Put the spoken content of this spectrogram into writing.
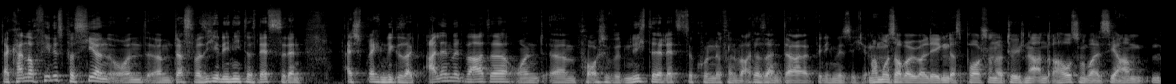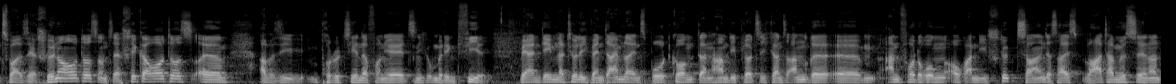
da kann noch vieles passieren und ähm, das war sicherlich nicht das Letzte, denn es sprechen, wie gesagt, alle mit Warta und ähm, Porsche wird nicht der letzte Kunde von Warta sein, da bin ich mir sicher. Man muss aber überlegen, dass Porsche natürlich eine andere Hausnummer ist. Sie haben zwar sehr schöne Autos und sehr schicke Autos, äh, aber sie produzieren davon ja jetzt nicht unbedingt viel. Während dem natürlich, wenn Daimler ins Boot kommt, dann haben die plötzlich ganz andere äh, Anforderungen auch an die Stückzahlen. Das heißt, Warta müsste ja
